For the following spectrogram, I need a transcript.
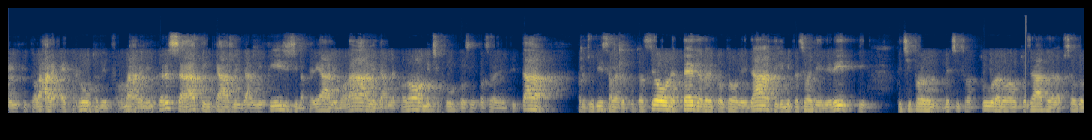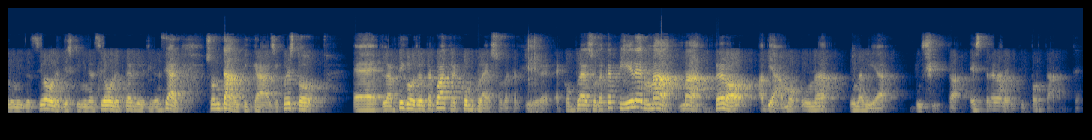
il, titolare è tenuto ad informare gli interessati in caso di danni fisici, materiali, morali, danni economici, furto, usurpazione di identità, pregiudizio alla reputazione, perdita del controllo dei dati, limitazione dei diritti, decifratura non autorizzata della pseudonimizzazione, discriminazione, perdite finanziarie. Sono tanti casi. Questo eh, l'articolo 34 è complesso da capire, è complesso da capire, ma, ma però abbiamo una, una via d'uscita estremamente importante,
